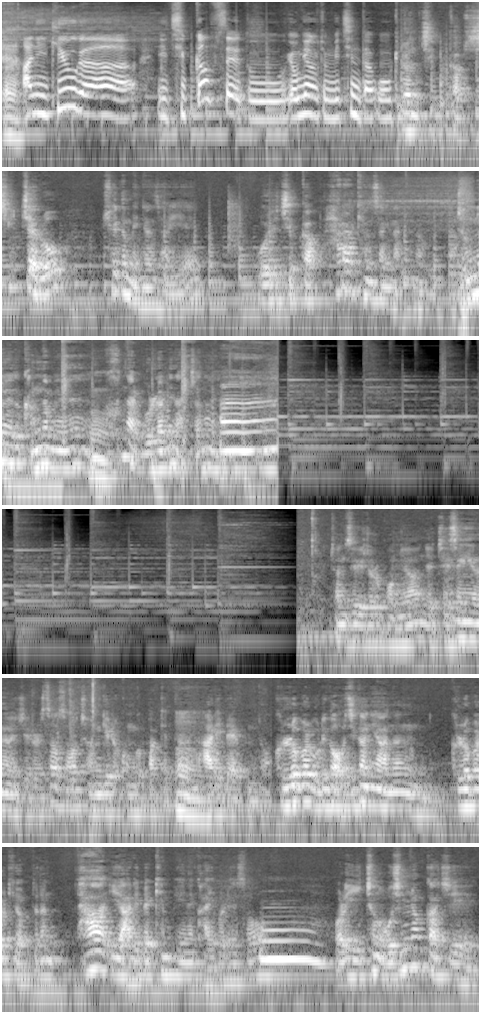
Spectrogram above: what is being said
네. 아니 기후가 이 집값에도 영향을 좀 미친다고. 이런 집값 실제로 최근 몇 년 사이에 오히려 집값 하락 현상이 나타나고 있다. 작년에도 강남에 음. 큰날 몰락이 났잖아요. 아, 전 세계적으로 보면 이제 재생에너지를 써서 전기를 공급받겠다는 음. 아리백 운동. 글로벌 우리가 어지간히 아는 글로벌 기업들은 다 이 아리백 캠페인에 가입을 해서 음, 원래 2050년까지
